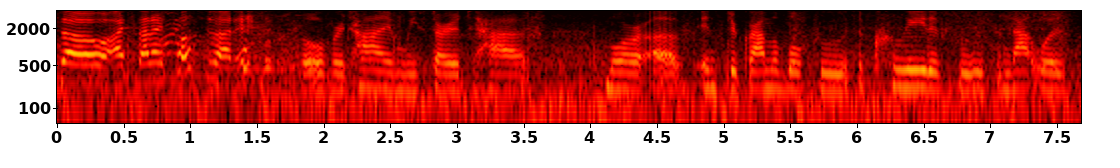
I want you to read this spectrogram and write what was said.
so I thought I'd post about it. Over time, we started to have more of Instagrammable foods, of creative foods, and that was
